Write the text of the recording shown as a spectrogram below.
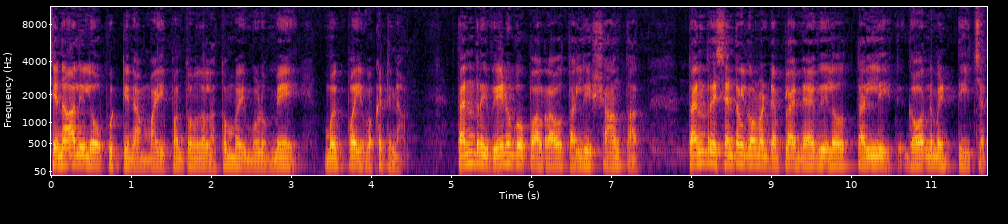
తెనాలిలో పుట్టిన అమ్మాయి పంతొమ్మిది వందల తొంభై మూడు మే ముప్పై ఒకటిన. తండ్రి వేణుగోపాలరావు తల్లి శాంత. తండ్రి సెంట్రల్ గవర్నమెంట్ ఎంప్లాయీ నేవీలో తల్లి గవర్నమెంట్ టీచర్.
